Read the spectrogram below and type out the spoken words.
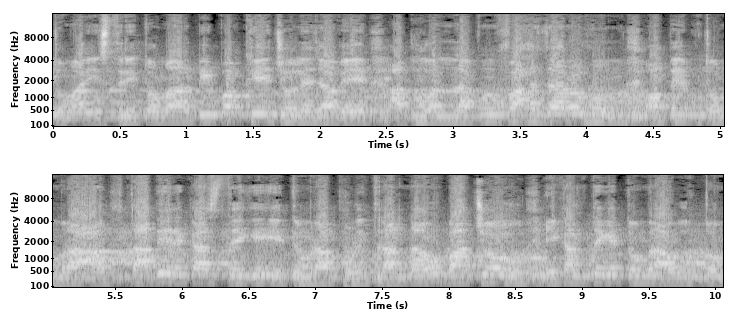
তোমার স্ত্রী তোমার বিপক্ষে চলে যাবে। আদু আল্লাহ ফাহজারহুম। অতএব তোমরা তাদের কাছ থেকে তোমরা পরিত্রাণ নাও বাঁচো। এখান থেকে তোমরা উত্তম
